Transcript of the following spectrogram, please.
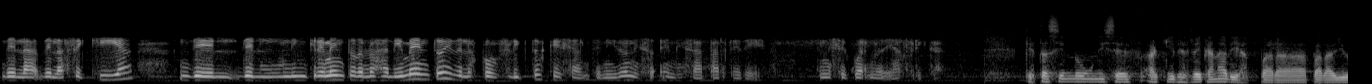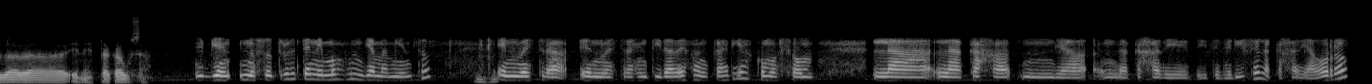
de la, de la sequía, del, incremento de los alimentos y de los conflictos que se han tenido en, en esa parte de, en ese cuerno de África. ¿Qué está haciendo UNICEF aquí desde Canarias para, para ayudar en esta causa? Bien, nosotros tenemos un llamamiento en nuestra en nuestras entidades bancarias como son la, la caja de la caja de, Tenerife, la caja de ahorro,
